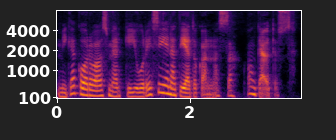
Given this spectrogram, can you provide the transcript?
mikä korvausmerkki juuri siinä tietokannassa on käytössä.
